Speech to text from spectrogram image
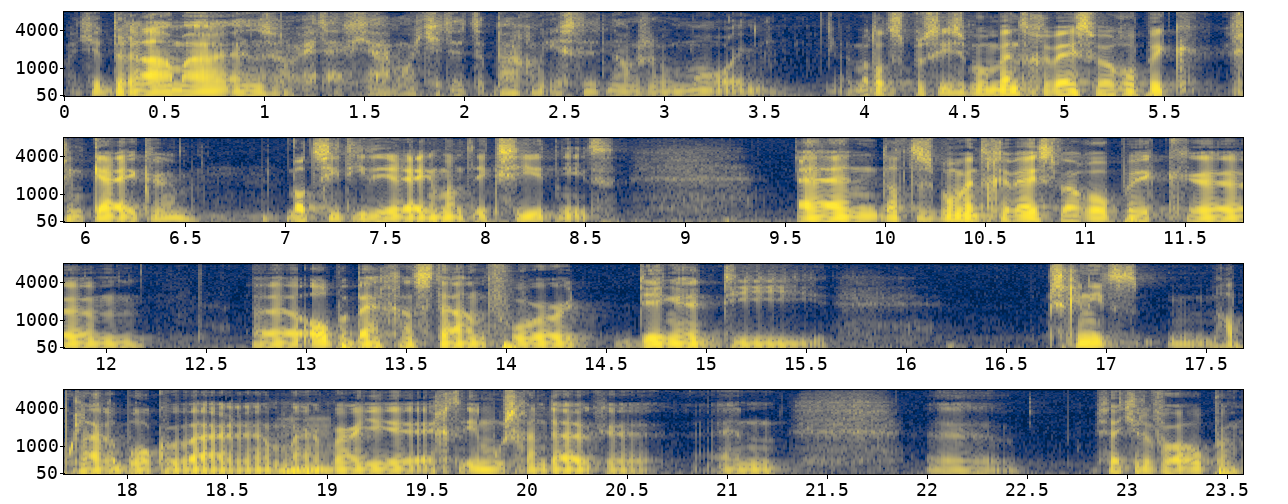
beetje drama en zo. Ik dacht, ja, moet je dit, waarom is dit nou zo mooi? Ja, Maar dat is precies het moment geweest waarop ik ging kijken. Wat ziet iedereen? Want ik zie het niet. En dat is het moment geweest waarop ik ehm, eh, open ben gaan staan voor dingen die misschien niet hapklare brokken waren, maar Mhm. waar je echt in moest gaan duiken. En eh, zet je ervoor open.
